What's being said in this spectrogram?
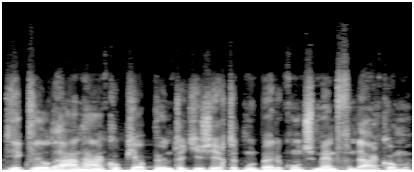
ik wilde aanhaken op jouw punt dat je zegt... het moet bij de consument vandaan komen.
